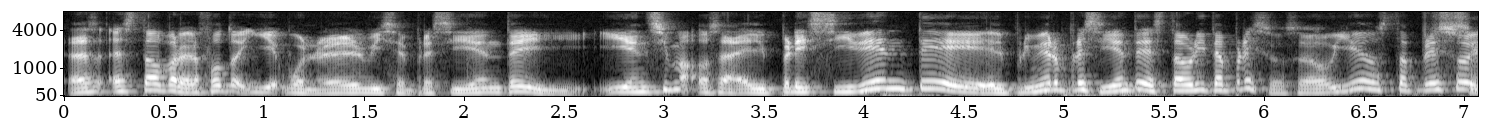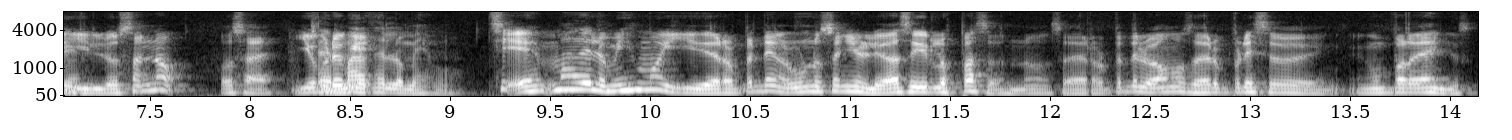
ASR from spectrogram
Ha, ha estado para la foto y bueno, era el vicepresidente y, y encima, o sea, el presidente, el primer presidente está ahorita preso, o sea, Oviedo está preso Sí. y Lozano, o sea, yo es creo más que... de lo mismo. Sí, es más de lo mismo y de repente en algunos años le va a seguir los pasos, ¿no? O sea, de repente lo vamos a ver preso en, en un par de años.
